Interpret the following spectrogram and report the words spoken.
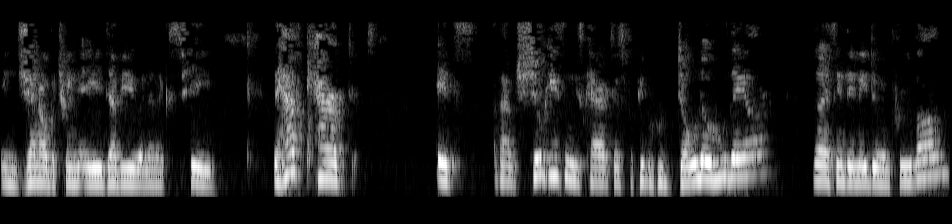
in general between AEW and NXT. They have characters. It's about showcasing these characters for people who don't know who they are that I think they need to improve on.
